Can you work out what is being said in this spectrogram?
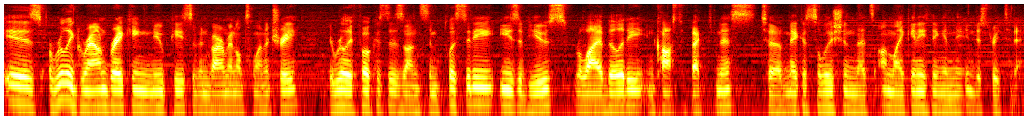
is a really groundbreaking new piece of environmental telemetry. It really focuses on simplicity, ease of use, reliability, and cost effectiveness to make a solution that's unlike anything in the industry today.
